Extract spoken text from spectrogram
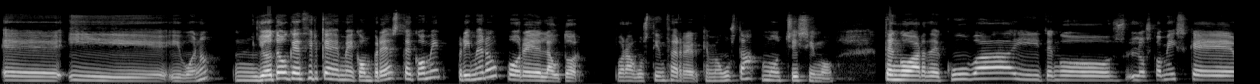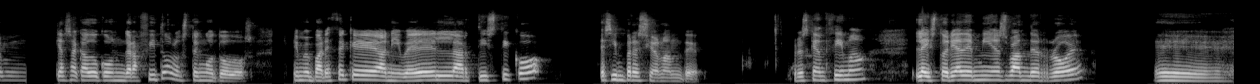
Eh, y, bueno, yo tengo que decir que me compré este cómic primero por el autor, por Agustín Ferrer, que me gusta muchísimo. Tengo Art de Cuba y tengo los cómics que, que ha sacado con grafito, los tengo todos. Y me parece que a nivel artístico es impresionante. Pero es que encima la historia de Mies van der Rohe, eh,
